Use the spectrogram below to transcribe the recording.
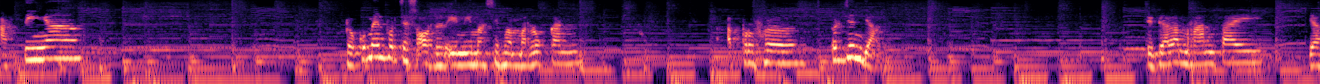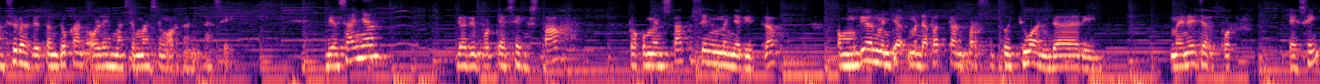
Artinya dokumen purchase order ini masih memerlukan approval berjenjang di dalam rantai yang sudah ditentukan oleh masing-masing organisasi. Biasanya dari purchasing staff, dokumen status ini menjadi draft, kemudian mendapatkan persetujuan dari manajer purchasing.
